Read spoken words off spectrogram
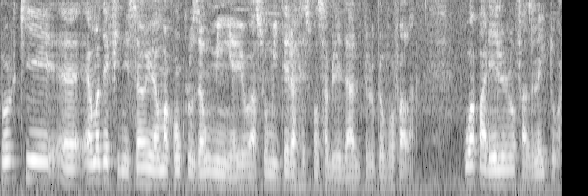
Porque eh, é uma definição e é uma conclusão minha, e eu assumo inteira responsabilidade pelo que eu vou falar o aparelho não faz leitor.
